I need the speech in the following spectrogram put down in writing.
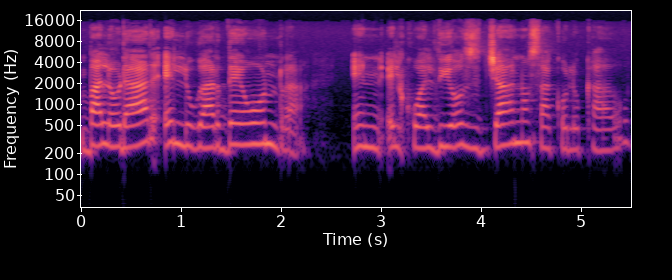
valorar el lugar de honra en el cual Dios ya nos ha colocado.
